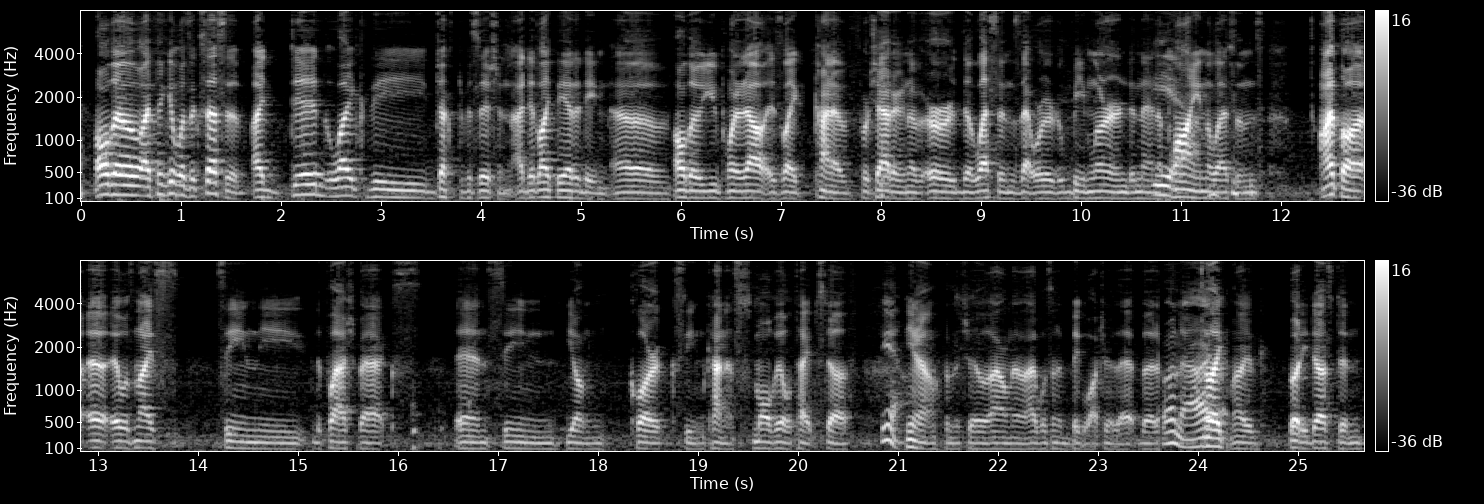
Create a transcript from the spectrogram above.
although I think it was excessive, I did like the juxtaposition. I did like the editing. Of, although you pointed out is like kind of foreshadowing of or the lessons that were being learned and then Yeah. applying the lessons. I thought uh, it was nice seeing the the flashbacks and seeing young Clark, seeing kind of Smallville type stuff. Yeah. you know, from the show. I don't know. I wasn't a big watcher of that, but Oh, no, I I- like my buddy Dustin,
